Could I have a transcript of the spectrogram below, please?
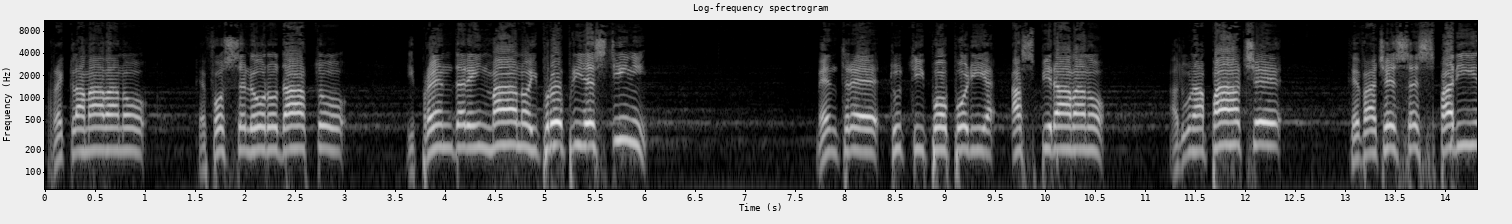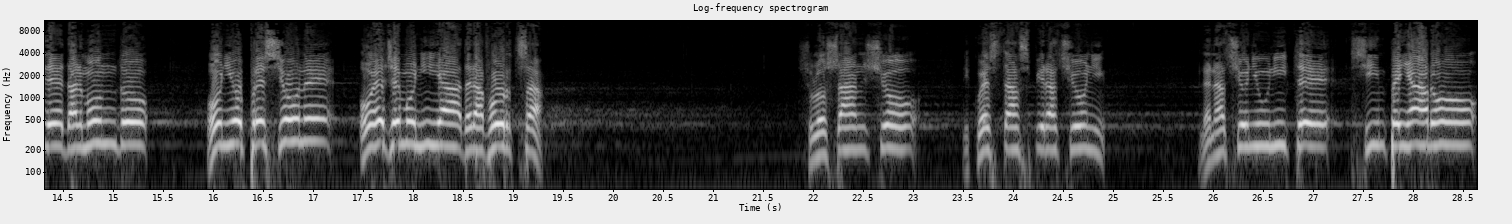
reclamavano che fosse loro dato di prendere in mano i propri destini, mentre tutti i popoli aspiravano ad una pace che facesse sparire dal mondo ogni oppressione o egemonia della forza. Sullo sancio di queste aspirazioni le Nazioni Unite si impegnarono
